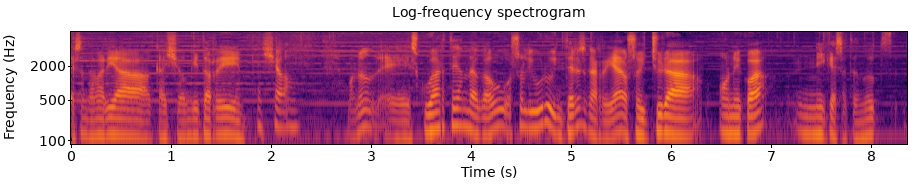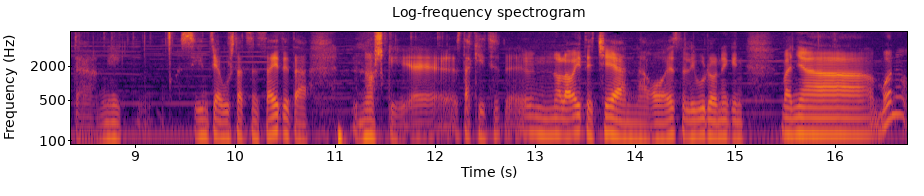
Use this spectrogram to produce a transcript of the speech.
Idoia Santa Maria, kaixo ongitorri. Kaixo. Bueno, eh, esku artean daukagu oso liburu interesgarria, oso itxura honekoa, nik esaten dut, eta nik zientzia gustatzen zait eta noski, eh, ez dakit, nolabait etxean nago, ez, liburu honekin. Baina, bueno,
